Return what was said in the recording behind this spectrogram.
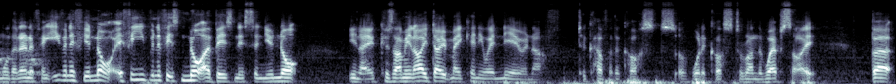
more than anything. Even if you're not, if even if it's not a business and you're not, you know, because I mean, I don't make anywhere near enough to cover the costs of what it costs to run the website, but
